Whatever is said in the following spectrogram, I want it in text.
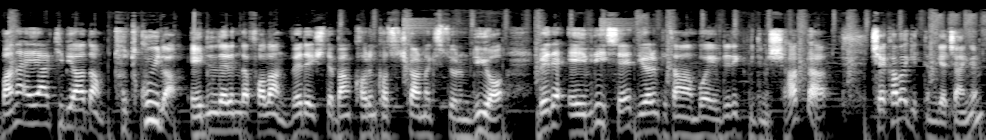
Bana eğer ki bir adam tutkuyla 50'lerinde falan ve de işte ben karın kası çıkarmak istiyorum diyor ve de evli ise diyorum ki tamam bu evlilik bitmiş. Hatta check-up'a gittim geçen gün.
